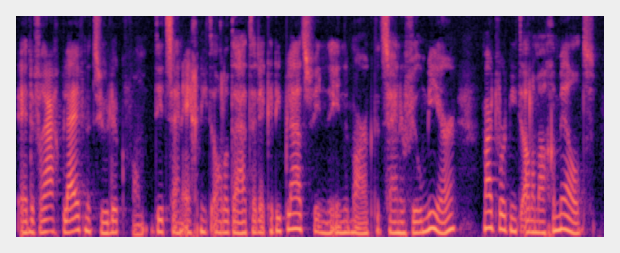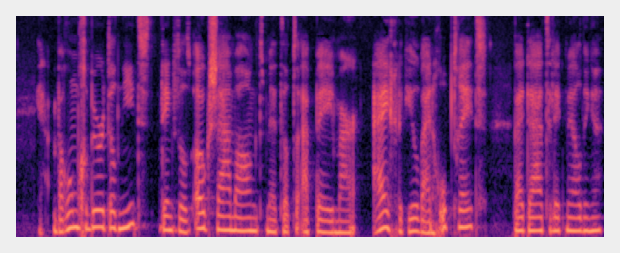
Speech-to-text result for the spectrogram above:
En de vraag blijft natuurlijk van, dit zijn echt niet alle datalekken die plaatsvinden in de markt. Het zijn er veel meer, maar het wordt niet allemaal gemeld. Ja, waarom gebeurt dat niet? Ik denk dat dat ook samenhangt met dat de AP maar eigenlijk heel weinig optreedt bij datalekmeldingen.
